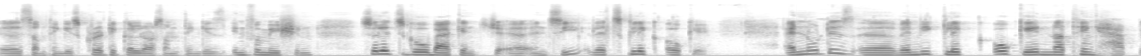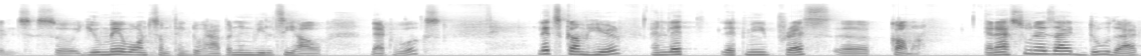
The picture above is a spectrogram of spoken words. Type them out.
uh, something is critical or something is information. So let's go back and, uh, and see. Let's click OK. And notice uh, when we click OK nothing happens. So you may want something to happen and we'll see how that works. Let's come here and let let me press uh, comma and as soon as I do that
